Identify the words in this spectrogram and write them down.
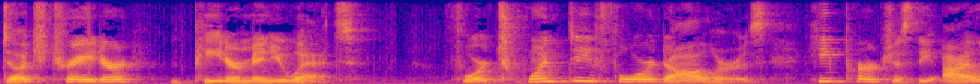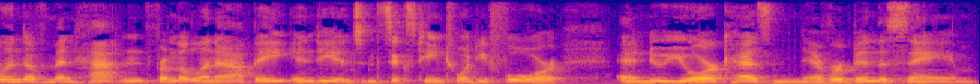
Dutch trader Peter Minuit. For $24, he purchased the island of Manhattan from the Lenape Indians in 1624, and New York has never been the same.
